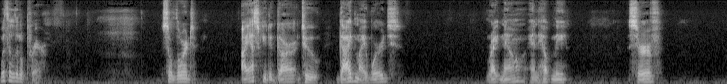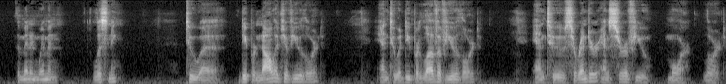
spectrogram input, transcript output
with a little prayer. So, Lord, I ask you to, guard, to guide my words right now and help me serve the men and women listening to a deeper knowledge of you, Lord, and to a deeper love of you, Lord, and to surrender and serve you more, Lord.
